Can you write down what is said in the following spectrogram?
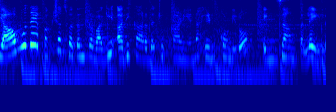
ಯಾವುದೇ ಪಕ್ಷ ಸ್ವತಂತ್ರವಾಗಿ ಅಧಿಕಾರದ ಚುಕ್ಕಾಣಿಯನ್ನ ಹಿಡಿದುಕೊಂಡಿರೋ ಎಕ್ಸಾಂಪಲ್ಲೇ ಇಲ್ಲ.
